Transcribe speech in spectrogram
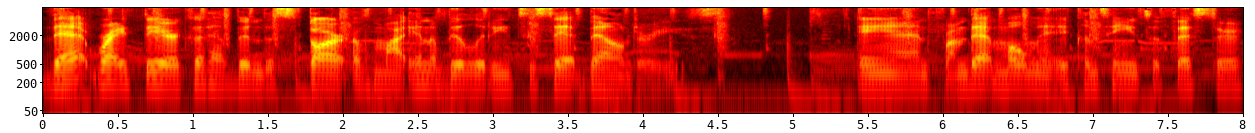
That right there could have been the start of my inability to set boundaries. And from that moment, it continued to fester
